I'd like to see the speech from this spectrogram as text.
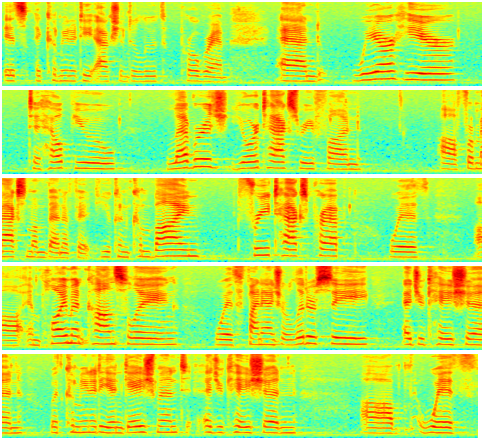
it's a Community Action Duluth program. And we are here to help you leverage your tax refund uh, for maximum benefit. You can combine free tax prep with uh, employment counseling, with financial literacy education, with community engagement education, uh, with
